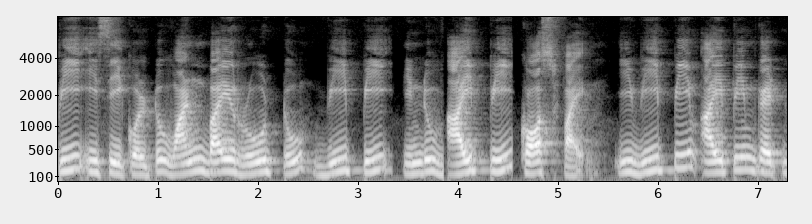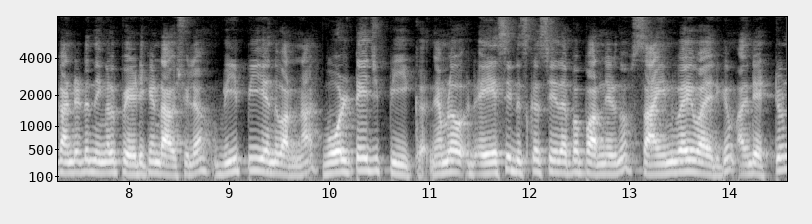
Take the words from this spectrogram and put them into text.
P is equal to one by root two V P into I P cos phi ഈ വി പിയും ഐ പിയും കണ്ടിട്ട് നിങ്ങൾ പേടിക്കേണ്ട ആവശ്യമില്ല. വി പി എന്ന് പറഞ്ഞാൽ വോൾട്ടേജ് പീക്ക് നമ്മൾ എ സി ഡിസ്കസ് ചെയ്തപ്പോൾ പറഞ്ഞിരുന്നു സൈൻ വേവ് ആയിരിക്കും. അതിന്റെ ഏറ്റവും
